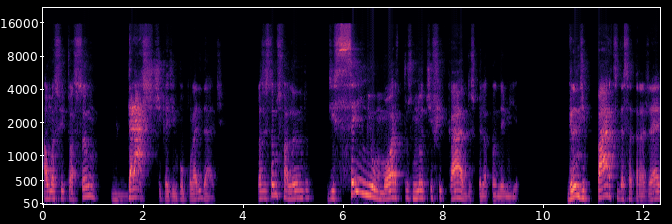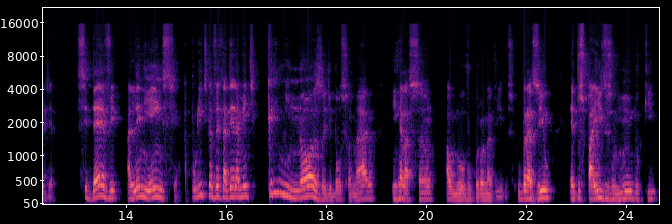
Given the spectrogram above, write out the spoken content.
a uma situação drástica de impopularidade. Nós estamos falando de 100 mil mortos notificados pela pandemia. Grande parte dessa tragédia se deve à leniência, à política verdadeiramente criminosa de Bolsonaro em relação ao novo coronavírus. O Brasil é dos países no mundo que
